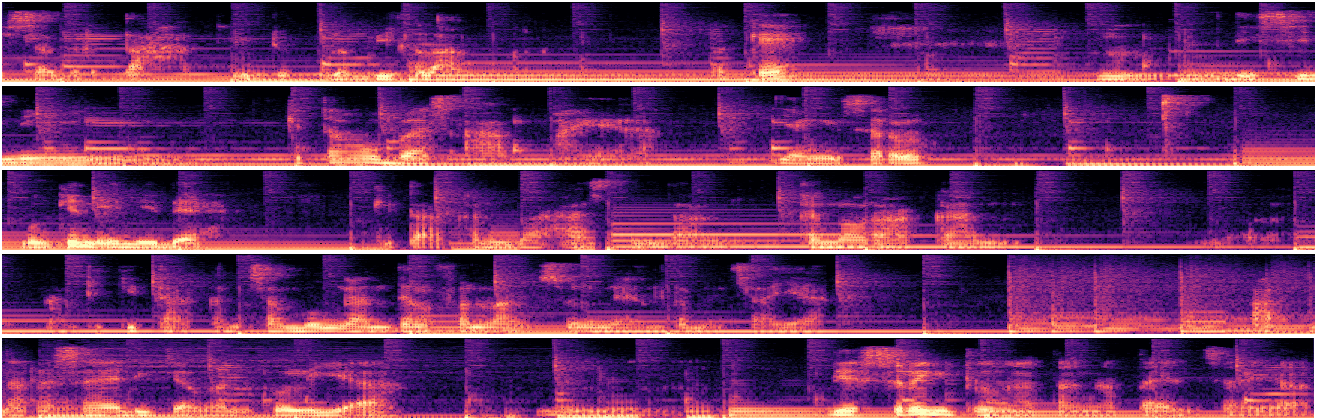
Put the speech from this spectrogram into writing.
bisa bertahan hidup lebih lama. Oke? Hmm, di sini kita mau bahas apa ya yang seru? Mungkin ini deh, kita akan bahas tentang kenorakan. Nanti kita akan sambungkan telepon langsung dengan teman saya. Partner saya di zaman kuliah. Hmm, dia sering tuh ngata-ngatain saya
